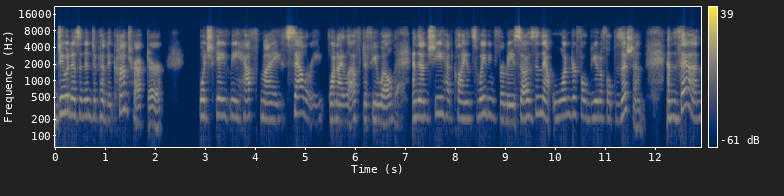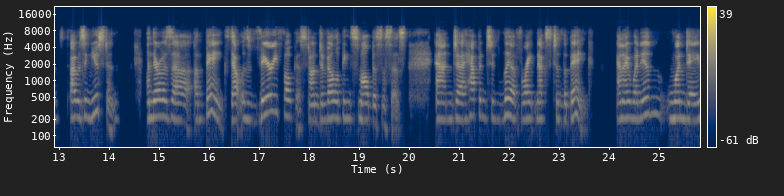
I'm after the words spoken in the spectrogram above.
do it as an independent contractor, which gave me half my salary when I left, if you will. And then she had clients waiting for me. So I was in that wonderful, beautiful position. And then I was in Houston. And there was a, a bank that was very focused on developing small businesses and uh, happened to live right next to the bank. And I went in one day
